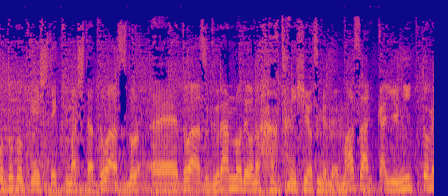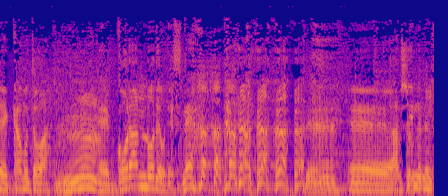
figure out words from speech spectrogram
お届けしてきました。ドアーズド,、えードアーズグランロデオのハートに火をつけてまさかユニット名噛むとは、えーゴランロデオですね。え。ーあっという間に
